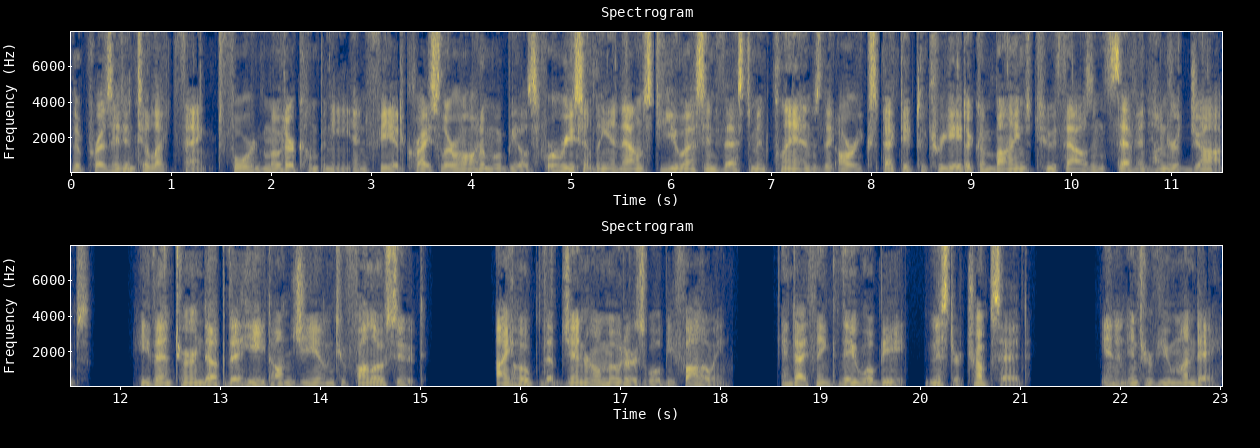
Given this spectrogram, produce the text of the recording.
the president-elect thanked Ford Motor Company and Fiat Chrysler Automobiles for recently announced U.S. investment plans that are expected to create a combined 2,700 jobs. He then turned up the heat on GM to follow suit. I hope that General Motors will be following. And I think they will be, Mr. Trump said. In an interview Monday,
